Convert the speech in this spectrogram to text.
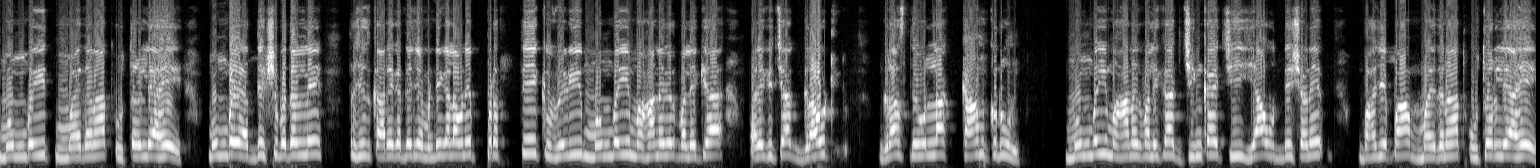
मुंबईत मैदानात उतरले आहे. मुंबई अध्यक्ष बदलणे तसेच कार्यकर्त्यांच्या मिटिंगा लावणे प्रत्येक वेळी मुंबई महानगरपालिका पालिकेच्या ग्राउंड ग्रास लेवलला काम करून मुंबई महानगरपालिका जिंकायची या उद्देशाने भाजपा मैदानात उतरले आहे.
